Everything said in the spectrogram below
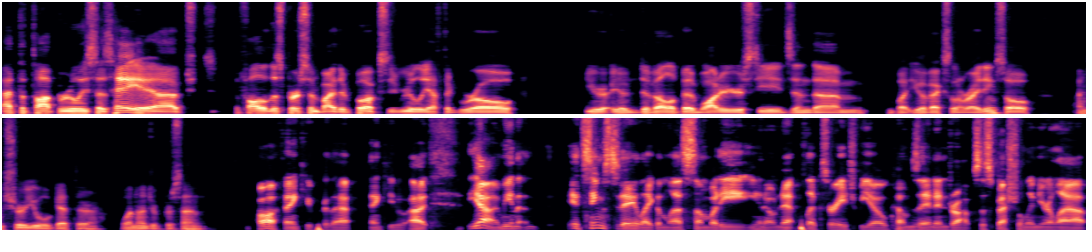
at the top really says, "Hey, uh, follow this person, buy their books." You really have to grow your, your develop it, water your seeds, and um. But you have excellent writing, so I'm sure you will get there 100%. Oh, thank you for that. Thank you. Uh, yeah, I mean, it seems today like unless somebody, you know, Netflix or HBO comes in and drops a special in your lap,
